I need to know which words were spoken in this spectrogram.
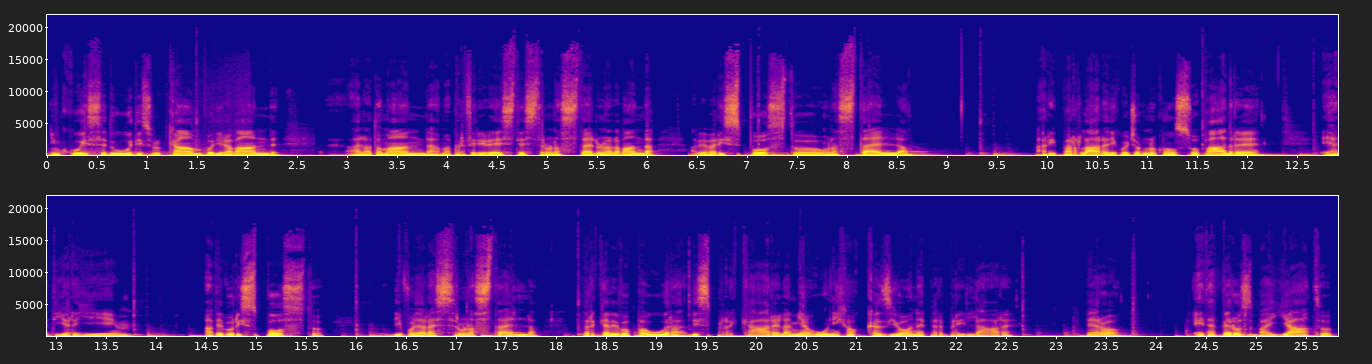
in cui seduti sul campo di lavande alla domanda ma preferiresti essere una stella o una lavanda aveva risposto una stella a riparlare di quel giorno con suo padre e a dirgli avevo risposto di voler essere una stella perché avevo paura di sprecare la mia unica occasione per brillare. Però è davvero sbagliato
